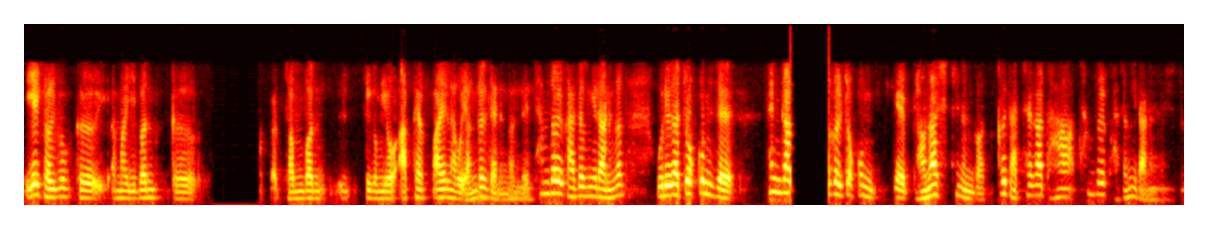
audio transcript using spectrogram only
이게 결국 그 아마 이번 그 전번 지금 요 앞에 파일하고 연결되는 건데 음. 창조의 과정이라는 건 우리가 조금 이제 생각을 조금 변화시키는 것 그 자체가 다 창조의 과정이라는 것이죠.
